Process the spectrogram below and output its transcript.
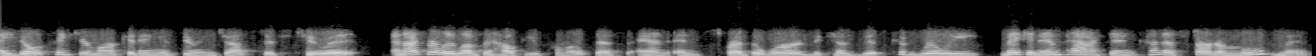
I don't think your marketing is doing justice to it. And I'd really love to help you promote this and, and spread the word because this could really make an impact and kind of start a movement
